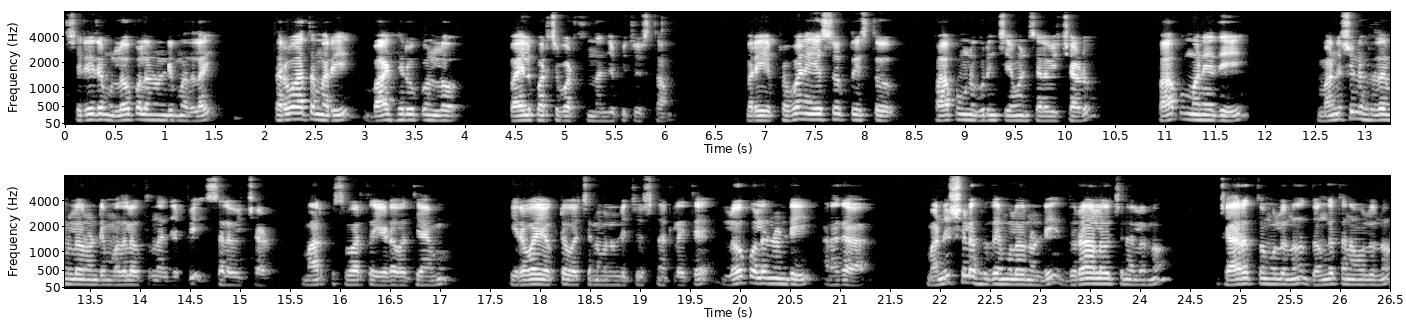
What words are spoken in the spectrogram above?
శరీరం లోపల నుండి మొదలై తర్వాత మరి బాహ్య రూపంలో బయలుపరచబడుతుందని చెప్పి చూస్తాం. మరి ప్రభుణ యేసుక్రీస్తు పాపమును గురించి ఏమని సెలవిచ్చాడు? పాపం అనేది మనుషుని హృదయంలో నుండి మొదలవుతుందని చెప్పి సెలవిచ్చాడు. మార్కు సువార్త ఏడవ అధ్యాయము ఇరవై ఒకటో వచనం నుండి చూసినట్లయితే లోపల నుండి అనగా మనుష్యుల హృదయంలో నుండి దురాలోచనలను జారత్వములను దొంగతనములను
